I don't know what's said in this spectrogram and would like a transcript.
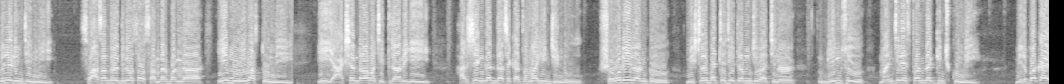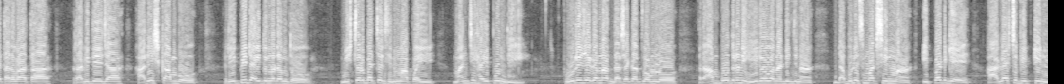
వెల్లడించింది. స్వాతంత్ర దినోత్సవ సందర్భంగా ఈ మూవీ వస్తుంది. ఈ యాక్షన్ డ్రామా చిత్రానికి హర్షంకర్ దర్శకత్వం వహించిండు. షోరీల్ అంటూ మిస్టర్ బచ్చన్ చిత్రం నుంచి వచ్చిన గ్లిమ్స్ మంచి రెస్పాన్స్ దక్కించుకుంది. మిరపకాయ తర్వాత రవితేజ హరీష్ కాంబో రిపీట్ అవుతుండడంతో మిస్టర్ బచ్చన్ సినిమాపై మంచి హైప్ ఉంది. పూరి జగన్నాథ్ దర్శకత్వంలో రామ్ హీరోగా నటించిన డబుల్ స్మార్ట్ సినిమా ఇప్పటికే ఆగస్టు ఫిఫ్టీన్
